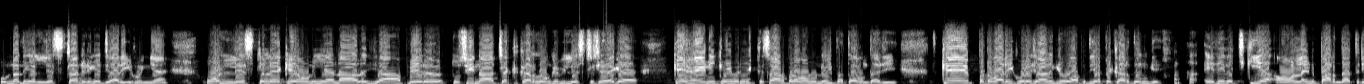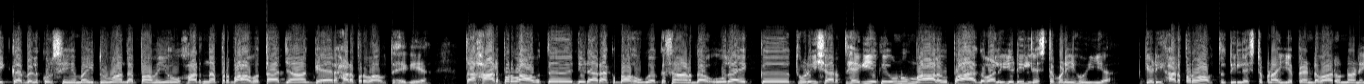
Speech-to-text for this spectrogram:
ਉਹਨਾਂ ਦੀਆਂ ਲਿਸਟਾਂ ਜਿਹੜੀਆਂ ਜਾਰੀ ਹੋਈਆਂ, ਉਹ ਲਿਸਟ ਲੈ ਕੇ ਆਉਣੀ ਹੈ ਨਾਲ ਜਾਂ ਫਿਰ ਤੁਸੀਂ ਨਾ ਚੈੱਕ ਕਰ ਲਓਗੇ ਵੀ ਲਿਸਟ 'ਚ ਹੈਗਾ ਕਿ ਹੈ ਨਹੀਂ, ਕਈ ਵਾਰੀ ਕਿਸਾਨ ਭਰਾਵਾਂ ਨੂੰ ਨਹੀਂ ਪਤਾ ਹੁੰਦਾ ਜੀ। ਕਿ ਪਟਵਾਰੀ ਕੋਲੇ ਜਾਣਗੇ, ਉਹ ਆਪਦੀ ਆਪੇ ਕਰ ਦੇਣਗੇ। ਇਹਦੇ ਵਿੱਚ ਕੀ ਆ ਆਨਲਾਈਨ ਭਰਨ ਦਾ ਤਰੀਕਾ ਬਿਲਕੁਲ ਸੇਮ ਆ ਜੀ, ਦੋਵਾਂ ਦਾ ਭਾਵੇਂ ਉਹ ਹੜ੍ਹ ਨਾਲ ਪ੍ਰਭਾਵਿਤ ਆ ਜਾਂ ਗੈਰ ਹੜ੍ਹ ਪ੍ਰਭਾਵਿਤ ਹੈਗੇ ਆ। ਤਾਂ ਹੜ੍ਹ ਪ੍ਰਭਾਵਿਤ ਜਿਹੜਾ ਰਕਬਾ ਹੋਊਗਾ ਕਿਸਾਨ ਦਾ, ਉਹਦਾ ਇੱਕ ਥੋੜ੍ਹੀ ਸ਼ਰਤ ਹੈਗੀ ਹੈ ਕਿ ਉਹਨੂੰ ਮਾਲ ਵਿਭਾਗ ਵਾਲੀ ਜਿਹੜੀ ਲਿਸਟ ਬਣੀ ਹੋਈ ਆ ਜਿਹੜੀ ਹੜ੍ਹ ਪ੍ਰਭਾਵਿਤ ਦੀ ਲਿਸਟ ਬਣਾਈ ਹੈ ਪਿੰਡ ਵਾਰ ਉਹਨਾਂ ਨੇ,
